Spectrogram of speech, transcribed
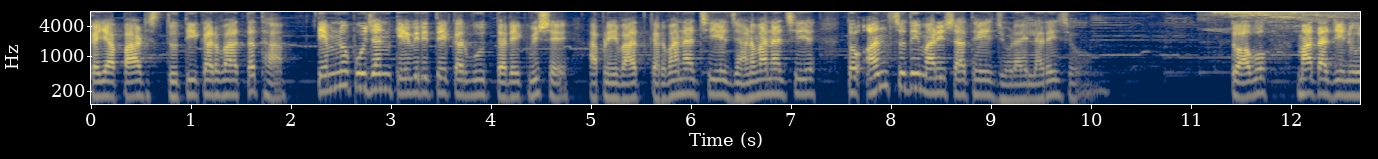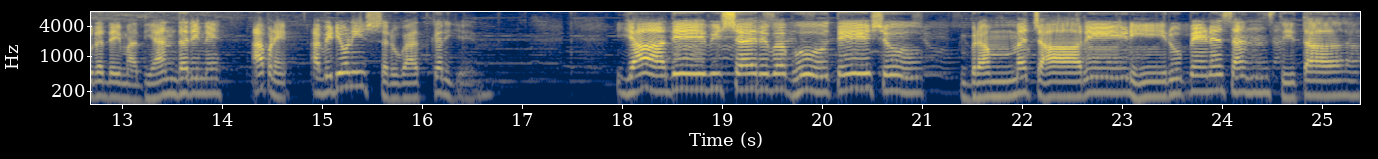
કયા પાઠ સ્તુતિ કરવા તથા તેમનું પૂજન કેવી રીતે કરવું દરેક વિશે આપણે વાત કરવાના છીએ, જાણવાના છીએ, તો અંત સુધી મારી સાથે જોડાયેલા રહેજો. તો આવો માતાજીનું હૃદયમાં ધ્યાન ધરીને આપણે આ વિડીયોની શરૂઆત કરીએ. યા દેવી સર્વભૂતેશુ બ્રહ્મચારિણી રૂપેણ સંસ્થિતા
